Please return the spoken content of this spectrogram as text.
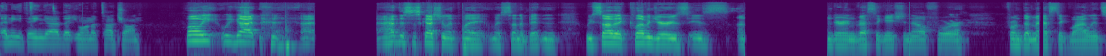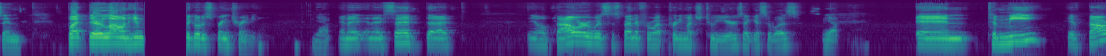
anything uh, that you want to touch on? Well, we, we got. I had this discussion with my, my son a bit, and we saw that Clevinger is is under investigation now for from domestic violence, and but they're allowing him to go to spring training. Yeah. And I and I said that you know Bauer was suspended for what pretty much 2 years, I guess it was. Yeah. And to me, if Bauer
